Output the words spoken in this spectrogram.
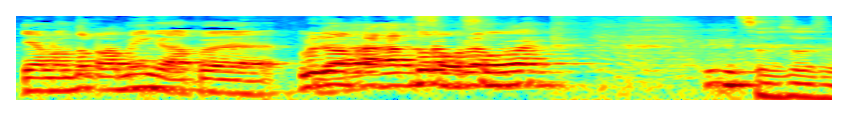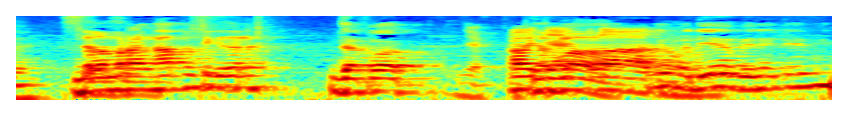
Yang nonton rame nggak apa? Lu dalam Ya, rangka tour apa? so so so Dalam rangka apa sih sana? Jaklot Oh, Jaklot. Ini sama dia beda dia nih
